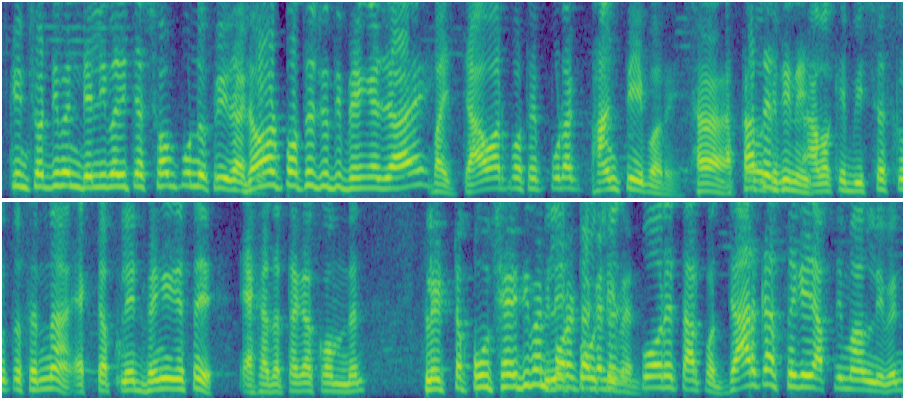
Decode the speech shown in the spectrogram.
screenshot দিবেন ডেলিভারি চার্জ সম্পূর্ণ ফ্রি থাকবে। যাওয়ার পথে যদি ভেঙে যায়? ভাই যাওয়ার পথে প্রোডাক্ট ভাঙতেই পারে। হ্যাঁ, কাছের জিনিস। আমাকে বিশ্বাস করতেছেন না? একটা প্লেট ভেঙে গেছে এক হাজার টাকা কম দেন। প্লেটটা পৌঁছাই দিবেন পরে টাকা দিবেন নেবেন। পরে তারপর যার কাছ থেকে আপনি মাল নেবেন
